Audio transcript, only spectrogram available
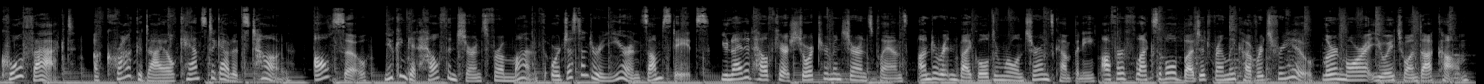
Cool fact, a crocodile can't stick out its tongue. Also, you can get health insurance for a month or just under a year in some states. United Healthcare short-term insurance plans, underwritten by Golden Rule Insurance Company, offer flexible, budget-friendly coverage for you. Learn more at uh1.com.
